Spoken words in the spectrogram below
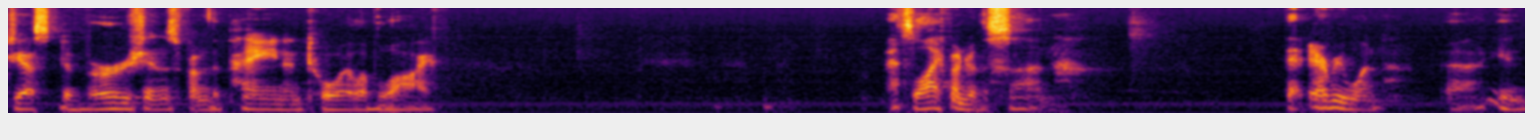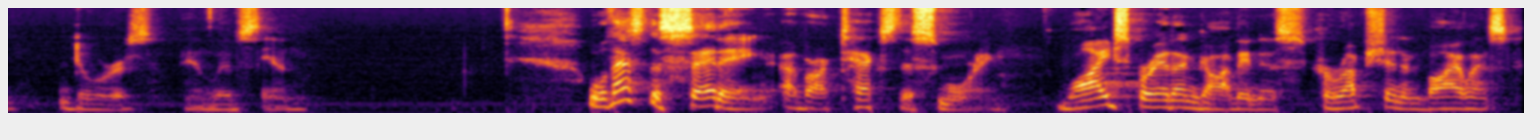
just diversions from the pain and toil of life. That's life under the sun that everyone uh, endures and lives in. Well, that's the setting of our text this morning widespread ungodliness, corruption, and violence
